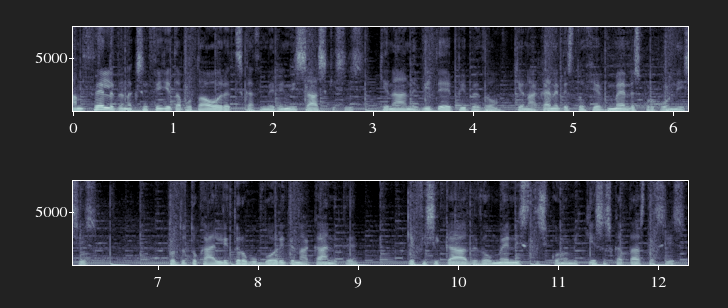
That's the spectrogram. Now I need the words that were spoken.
Αν θέλετε να ξεφύγετε από τα όρια της καθημερινής άσκησης και να ανεβείτε επίπεδο και να κάνετε στοχευμένες προπονήσεις, τότε το καλύτερο που μπορείτε να κάνετε και φυσικά δεδομένη της οικονομικής σας κατάστασης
